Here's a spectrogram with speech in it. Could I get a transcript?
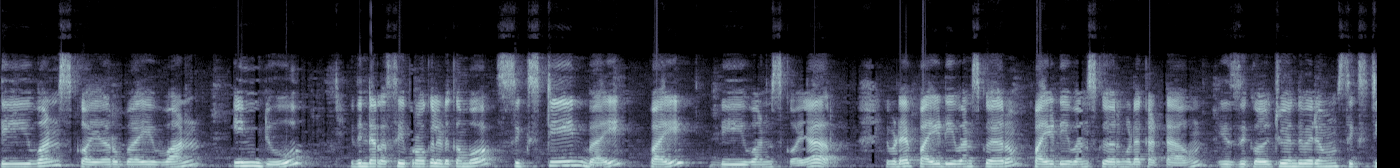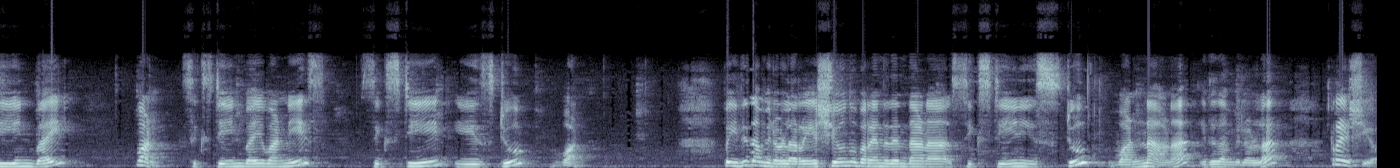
d1 square by 1 into ഇതിന്റെ റെസിപ്രോക്കൽ എടുക്കുമ്പോൾ sixteen by pi d one square ഇവിടെ പൈ ഡി വൺ സ്ക്വയറും പൈ ഡി വൺ സ്ക്വയറും കൂടെ കട്ടാവും ഈസ് ഇക്വൽ ടു എന്ത് വരും? Sixteen by one sixteen by one is sixteen is to one അപ്പൊ ഇത് തമ്മിലുള്ള റേഷ്യോ എന്ന് പറയുന്നത് എന്താണ്? സിക്സ്റ്റീൻ ഈസ് ടു വൺ ആണ് ഇത് തമ്മിലുള്ള റേഷ്യോ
